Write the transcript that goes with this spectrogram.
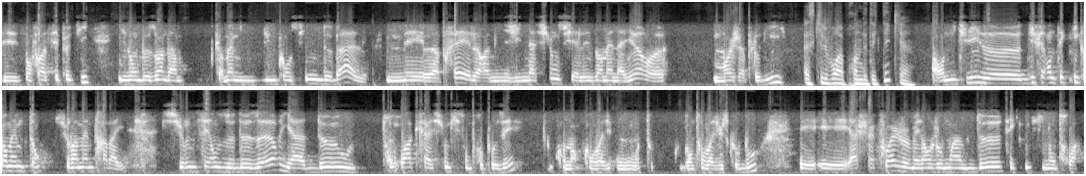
des enfants assez petits, ils ont besoin d'un quand même d'une consigne de base. Mais euh, après, leur imagination, si elle les emmène ailleurs, euh, moi j'applaudis. Est-ce qu'ils vont apprendre des techniques? Alors, on utilise euh, différentes techniques en même temps sur un même travail. Sur une séance de deux heures, il y a deux ou trois créations qui sont proposées, qu'on en- qu'on va, on- dont on va jusqu'au bout. Et, et à chaque fois, je mélange au moins deux techniques, sinon trois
